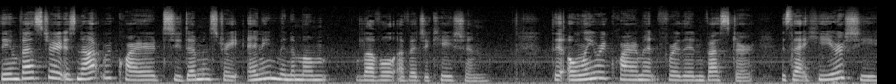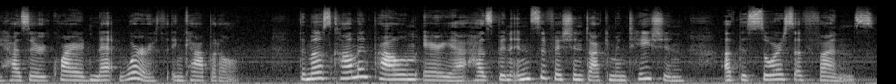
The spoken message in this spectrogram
the investor is not required to demonstrate any minimum level of education. The only requirement for the investor is that he or she has the required net worth in capital. The most common problem area has been insufficient documentation of the source of funds.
